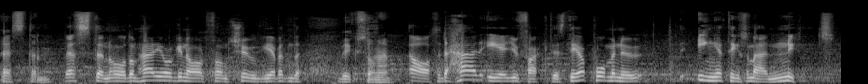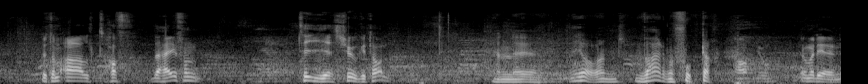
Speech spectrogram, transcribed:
Västen. Västen och de här är original från 20, jag vet inte. Byxorna. Ja, så det här är ju faktiskt, det jag har på mig nu, ingenting som är nytt. Utan allt har, det här är från 10-20-talet. En, eh, ja, en varm skjorta. Ja, jo. jo men det är det.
